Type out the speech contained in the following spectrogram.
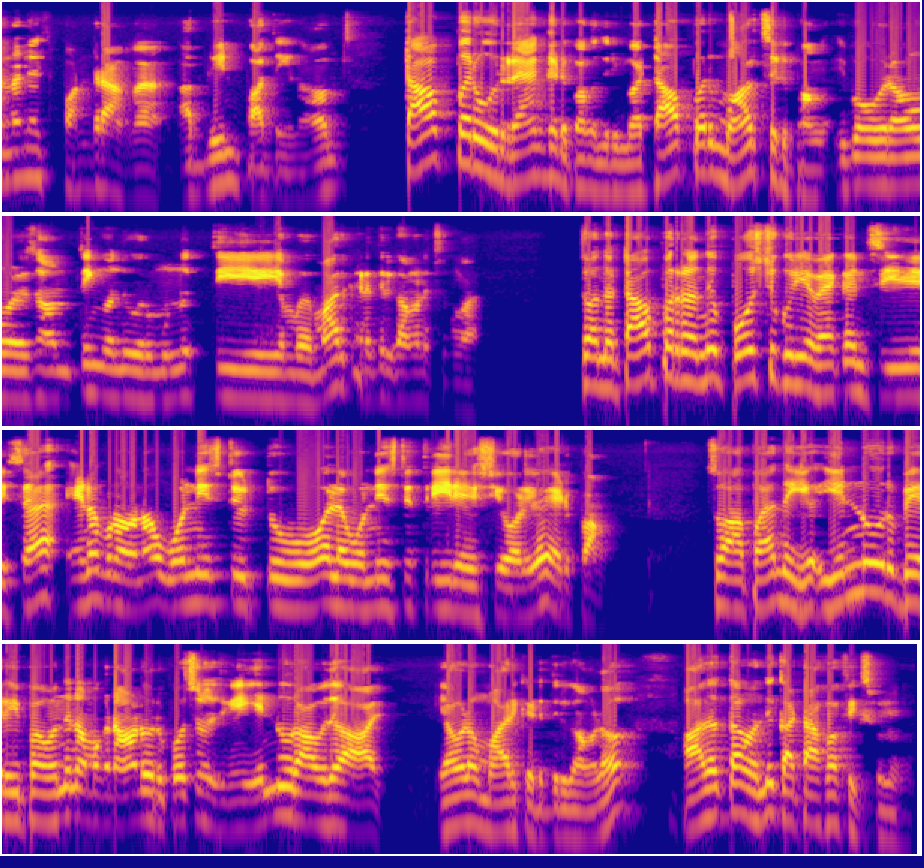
அனலைஸ் பண்ணுறாங்க அப்படின்னு பார்த்தீங்கன்னா டாப்பர் ஒரு ரேங்க் எடுப்பாங்க தெரியுமா? டாப்பர் மார்க்ஸ் எடுப்பாங்க. இப்போ ஒரு அவங்க சம்திங் வந்து ஒரு முந்நூற்றி எண்பது மார்க் எடுத்திருக்காங்கன்னு வச்சுக்கோங்க. ஸோ அந்த டாப்பர் வந்து போஸ்ட்டுக்குரிய வேகன்சிஸை என்ன பண்ணுவாங்கன்னா ஒன் இஸ்டு டூவோ இல்லை ஒன் இஸ்டு த்ரீ ரேஷியோலையோ எடுப்பாங்க. ஸோ அப்போ அந்த எ- எண்ணூறு பேர் இப்போ வந்து நமக்கு நானூறு போஸ்ட் வச்சுக்கோங்க எண்ணூறாவது ஆள் எவ்வளோ மார்க் எடுத்திருக்காங்களோ அதைத்தான் வந்து கட் ஆஃபாக ஃபிக்ஸ் பண்ணுவாங்க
